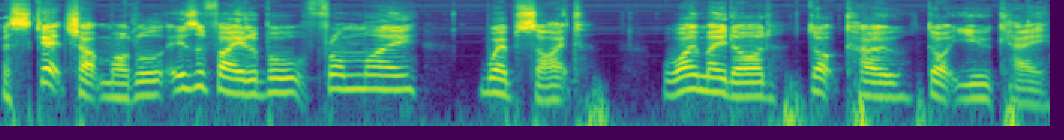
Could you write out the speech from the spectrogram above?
A SketchUp model is available from my Website womadeod.co.uk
